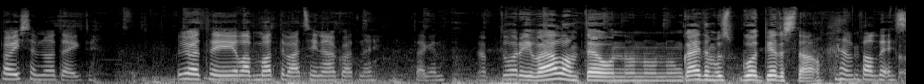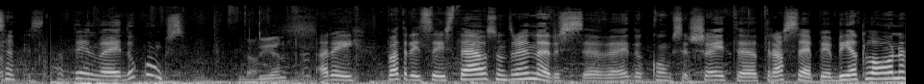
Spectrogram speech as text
Pavisam noteikti. Ļoti laba motivācija nākotnē. Tagad. Ap to arī vēlam tev un, un, un, un gaidām uz godu piedestālu. Paldies! Labdien, Veidu kungs! Labdien! Arī Patricijas tēvs un treneris Veidu kungs ir šeit trasē pie Bietlona.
